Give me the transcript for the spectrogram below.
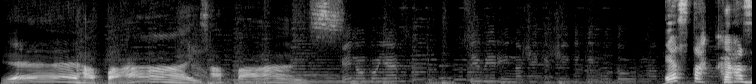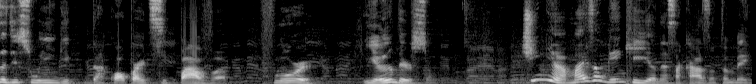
É, rapaz, rapaz. Esta casa de swing da qual participava Flor e Anderson, tinha mais alguém que ia nessa casa também.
